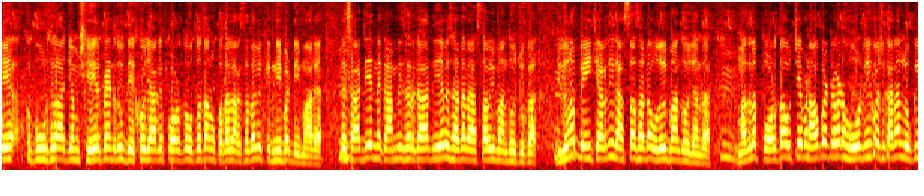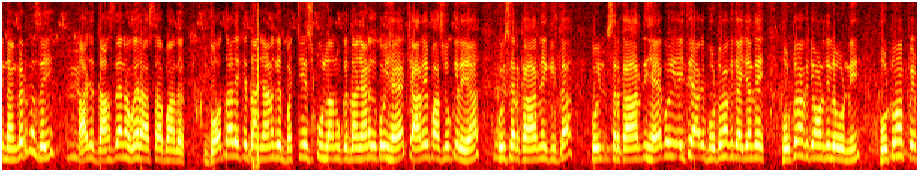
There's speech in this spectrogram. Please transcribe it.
ਇਹ ਕਪੂਰਥਲਾ ਜਮਸ਼ੇਰ ਪਿੰਡ ਤੁਸੀਂ ਦੇਖੋ ਜਾ ਕੇ ਪੁਲ ਤੋਂ ਉੱਤੋਂ ਤੁਹਾਨੂੰ ਪਤਾ ਲੱਗ ਸਕਦਾ ਵੀ ਕਿੰਨੀ ਵੱਡੀ ਮਾਰ ਆ। ਤੇ ਸਾਡੀ ਇਹ ਨਕਾਮੀ ਸਰਕਾਰ ਦੀ ਇਹ ਵੀ ਸਾਡਾ ਰਸਤਾ ਵੀ ਬੰਦ ਹੋ ਚੁੱਕਾ। ਜਦੋਂ ਨਾ ਬੇਈ ਚੜ੍ਹਦੀ ਰਸਤਾ ਸਾਡਾ ਉਦੋਂ ਹੀ ਬੰਦ ਹੋ ਜਾਂਦਾ। ਮਤਲਬ ਪੁਲ ਤਾਂ ਉੱਚੇ ਬਣਾਓ, ਘੱਟੋ ਘੱਟ ਹੋਰ ਨਹੀਂ ਕੁਝ ਕਰਨਾ, ਲੋਕੀ ਲੰਘਣ ਤਾਂ ਸਹੀ। ਅੱਜ 10 ਦਿਨ ਹੋ ਗਏ ਰਸਤਾ ਬੰਦ। ਦੁੱਧ ਵਾਲੇ ਕਿੱਦਾਂ ਜਾਣਗੇ? ਬੱਚੇ ਸਕੂਲਾਂ ਨੂੰ ਕਿੱਦਾਂ ਜਾਣਗੇ? ਕੋਈ ਹੈ ਚਾਰੇ ਪਾਸਿਓਂ ਘਿਰੇ ਆ, ਕੋਈ ਸਰਕਾਰ ਨੇ ਕੀਤਾ, ਕੋਈ ਸਰਕਾਰ ਦੀ ਹੈ ਕੋਈ? ਇੱਥੇ ਆ ਕੇ ਫੋਟੋਆਂ ਖਿਚਾਈ ਜਾਂਦੇ। ਫੋਟੋਆਂ ਖਿਚਾਉਣ ਦੀ ਲੋੜ ਨਹੀਂ। ਫੋਟੋਆਂ ਪਿ-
